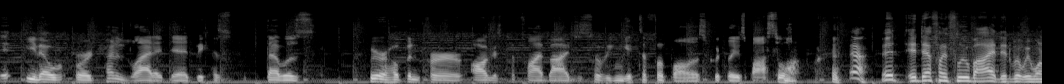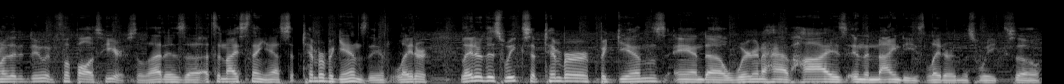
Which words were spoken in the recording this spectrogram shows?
it, you know we're kind of glad it did because that was we were hoping for August to fly by just so we can get to football as quickly as possible. Yeah, it, it definitely flew by. It did what we wanted it to do, and football is here. So that is uh, that's a nice thing. Yeah, September begins. The later later this week, September begins, and uh, we're gonna have highs in the 90s later in this week. So,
